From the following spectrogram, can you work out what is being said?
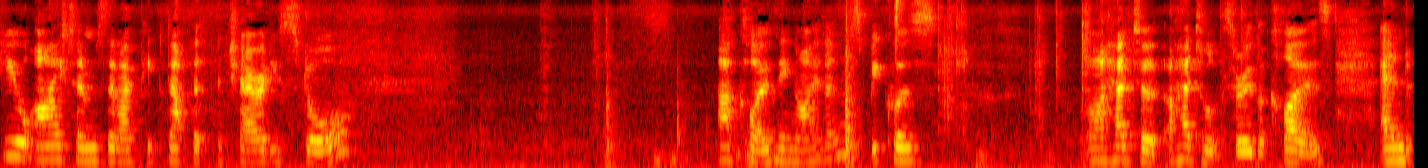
few items that I picked up at the charity store are clothing items because I had to I had to look through the clothes. And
